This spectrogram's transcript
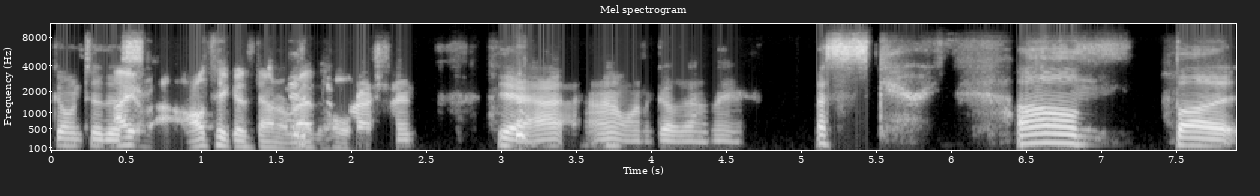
go into this I'll take us down a rabbit hole. depression. Yeah, I, I don't want to go down there. That's scary. Um, but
